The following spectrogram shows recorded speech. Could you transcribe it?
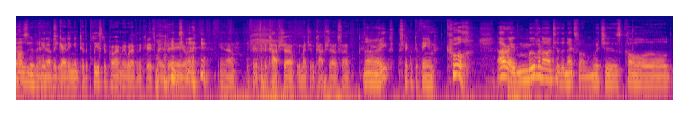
positive you know they're getting into the police department, whatever the case may be, or you know for, for the cop show. We mentioned cop show, so all right, stick with the theme. Cool. All right, moving on to the next one, which is called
